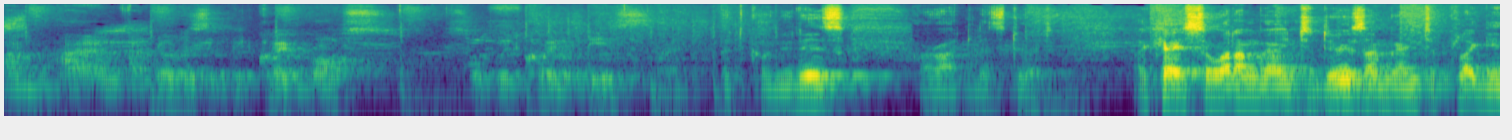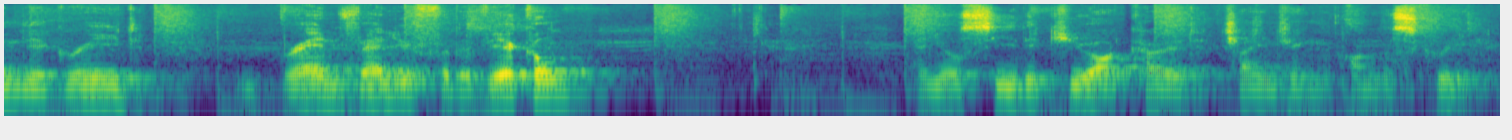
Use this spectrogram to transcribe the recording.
um, I'm, I'm known as the Bitcoin boss. So, Bitcoin it is. Bitcoin it is. All right, let's do it. Okay, so what I'm going to do is I'm going to plug in the agreed brand value for the vehicle. And you'll see the QR code changing on the screen.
